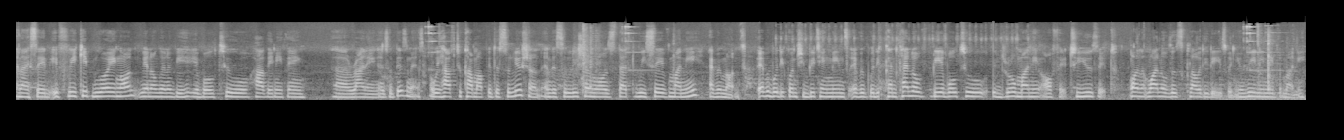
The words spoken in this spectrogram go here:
And I said, if we keep going on, we're not going to be able to have anything uh, running as a business. We have to come up with a solution, and the solution was that we save money every month. Everybody contributing means everybody can kind of be able to withdraw money off it to use it on one of those cloudy days when you really need the money.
